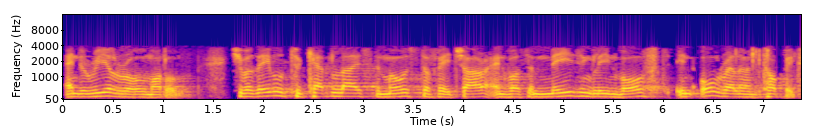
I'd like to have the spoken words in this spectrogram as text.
and a real role model. She was able to capitalize the most of HR and was amazingly involved in all relevant topics.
